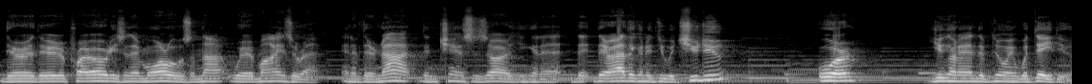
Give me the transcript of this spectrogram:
their, their priorities and their morals are not where mines are at. And if they're not, then chances are you're gonna, they're either gonna do what you do or you're gonna end up doing what they do.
